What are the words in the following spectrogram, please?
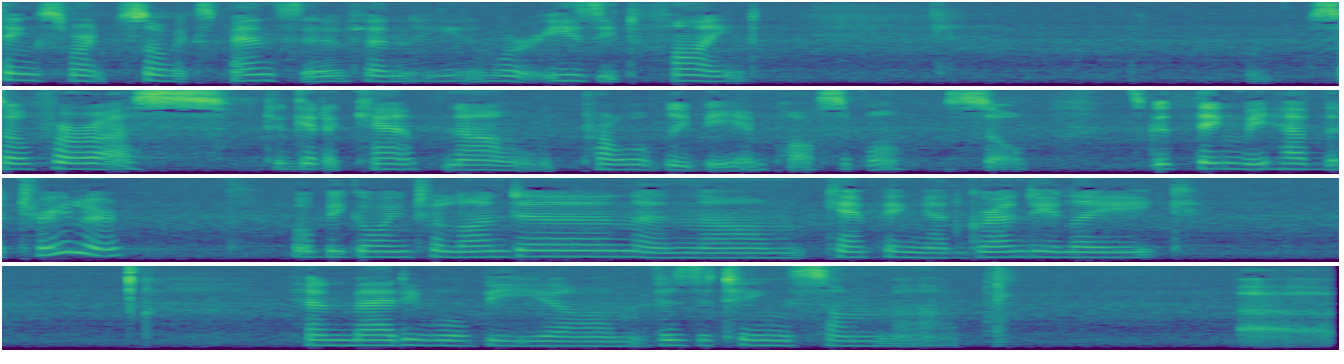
things weren't so expensive and you know, were easy to find. So for us to get a camp now would probably be impossible. So it's a good thing we have the trailer. We'll be going to London and um, camping at Grundy Lake and Maddie will be um, visiting some uh, uh,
